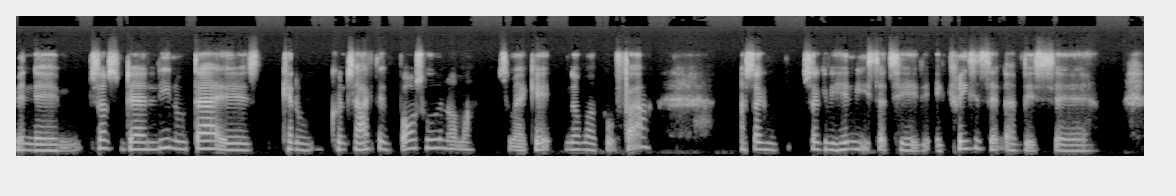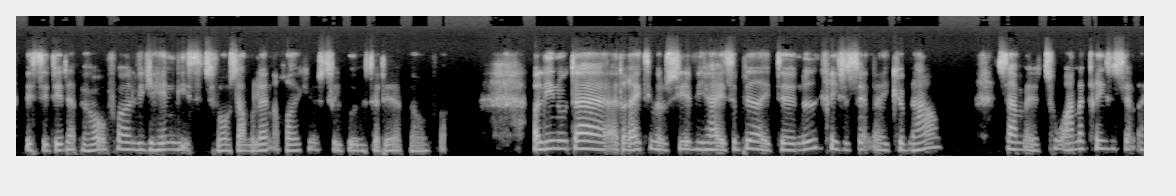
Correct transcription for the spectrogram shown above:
Men øh, sådan som det er lige nu, der øh, kan du kontakte vores hovednummer, som jeg gav nummeret på før, og så, så kan vi henvise dig til et, et krisecenter, hvis, øh, hvis det er det, der er behov for. Eller vi kan henvise dig til vores ambulante rådgivningstilbud, hvis det er det, der er behov for. Og lige nu der er det rigtigt, hvad du siger. Vi har etableret et øh, nødkrisecenter i København, sammen med to andre krisecenter,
